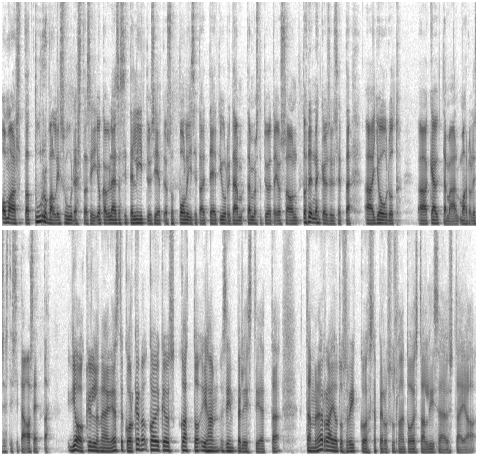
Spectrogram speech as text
omasta turvallisuudestasi, joka yleensä sitten liittyy siihen, että jos olet poliisi tai teet juuri täm, tämmöistä työtä, jossa on todennäköisyys, että ö, joudut ö, käyttämään mahdollisesti sitä asetta. Joo, kyllä näin. Ja sitten korkein oikeus katto ihan simppelisti, että tämmöinen rajoitus rikkoo sitä perustuslain toista lisäystä ja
